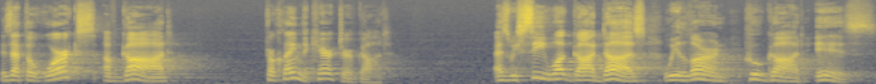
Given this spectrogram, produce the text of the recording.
is that the works of God proclaim the character of God. As we see what God does, we learn who God is.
